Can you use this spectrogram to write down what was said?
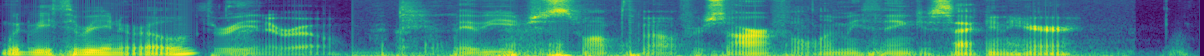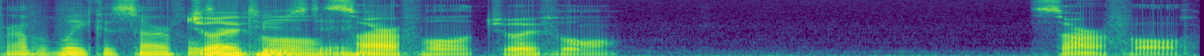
Would be three in a row. three in a row. Maybe you just swap them out for sorrowful. Let me think a second here. Probably because sorrowful joyful, sorrowful, joyful, sorrowful,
